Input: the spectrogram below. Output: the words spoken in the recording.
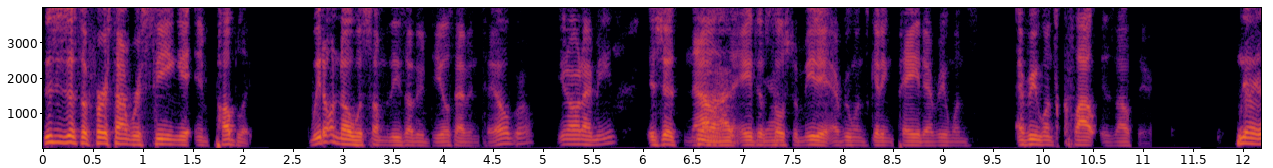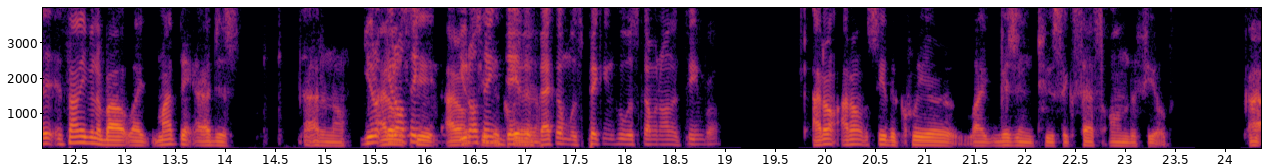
This is just the first time we're seeing it in public. We don't know what some of these other deals have entailed, bro. You know what I mean? It's just now No, in I- the age of yeah. social media, everyone's getting paid. Everyone's everyone's clout is out there. No, it's not even about like my thing. I just, I don't know. You don't, I you don't don't think I don't you don't think David clear- Beckham was picking who was coming on the team, bro? I don't, I don't see the clear like vision to success on the field. I,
